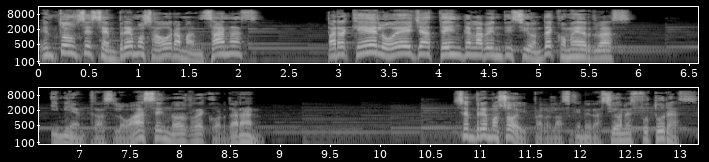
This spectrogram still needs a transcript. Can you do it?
Entonces sembremos ahora manzanas para que él o ella tengan la bendición de comerlas y mientras lo hacen nos recordarán. Sembremos hoy para las generaciones futuras.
